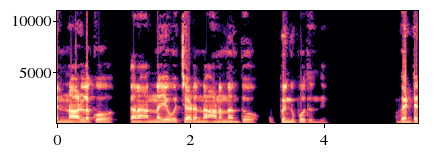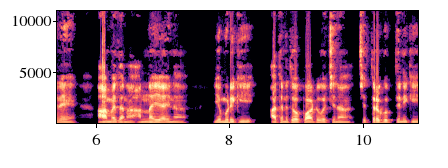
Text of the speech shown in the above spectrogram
ఎన్నాళ్ళకో తన అన్నయ్య వచ్చాడన్న ఆనందంతో ఉప్పొంగిపోతుంది. వెంటనే ఆమె తన అన్నయ్య అయిన యముడికి అతనితో పాటు వచ్చిన చిత్రగుప్తునికి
